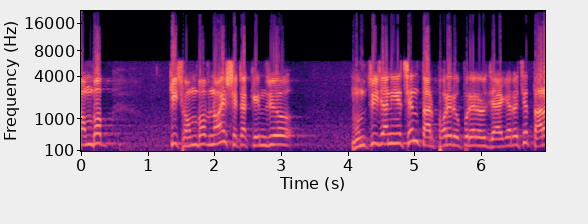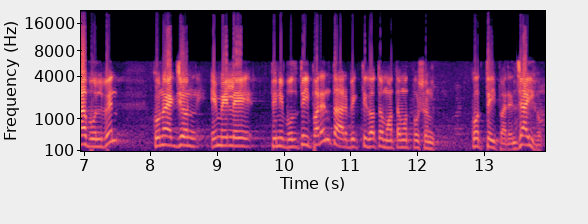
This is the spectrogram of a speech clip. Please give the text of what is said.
সম্ভব কি সম্ভব নয় সেটা কেন্দ্রীয় মন্ত্রী জানিয়েছেন তারপরের উপরে আরও জায়গা রয়েছে তারা বলবেন। কোনো একজন এমএলএ তিনি বলতেই পারেন তার ব্যক্তিগত মতামত পোষণ করতেই পারেন। যাই হোক।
